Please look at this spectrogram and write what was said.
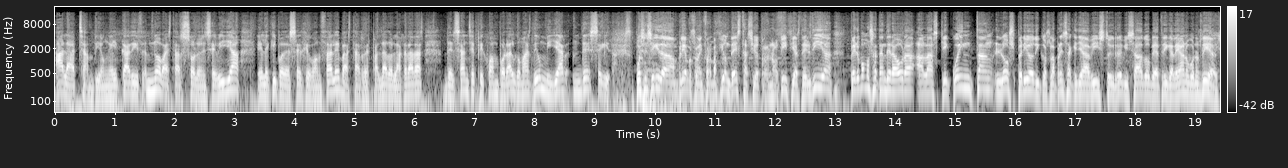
la Champions. El Cádiz no va a estar solo en Sevilla, el equipo de Sergio González va a estar respaldado en las gradas del Sánchez Pijuán por algo más de un millar de seguidores. Pues enseguida ampliamos la información de estas y otras noticias del día, pero vamos a atender ahora a las que cuentan los periódicos, la prensa que ya ha visto y revisado. Beatriz Galeano, buenos días.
